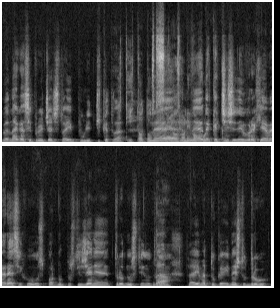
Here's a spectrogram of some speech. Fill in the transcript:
веднага си пролича, че това е и политика. Това И, и то доста не, е- сериозно ниво не е да качиш един връх Еверест и хубаво спортно постижение, трудности, но това, Да. това има тук и нещо друго.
